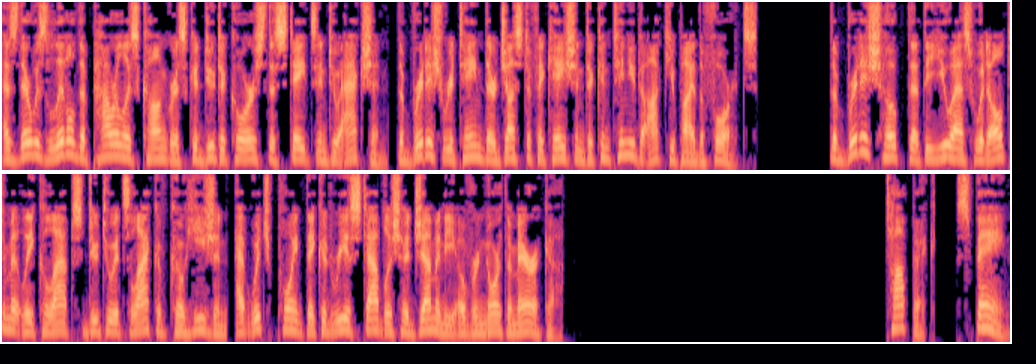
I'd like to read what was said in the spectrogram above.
As there was little the powerless Congress could do to coerce the states into action, the British retained their justification to continue to occupy the forts. The British hoped that the US would ultimately collapse due to its lack of cohesion, at which point they could re-establish hegemony over North America. Spain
